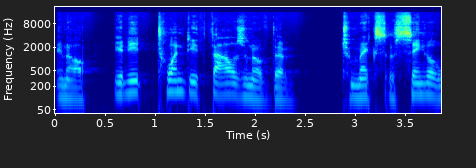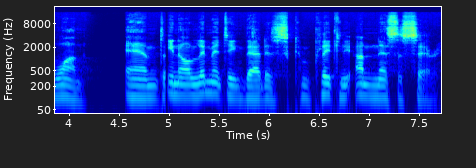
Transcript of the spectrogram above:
You know, you need 20,000 of them to max a single one. And, you know, limiting that is completely unnecessary.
